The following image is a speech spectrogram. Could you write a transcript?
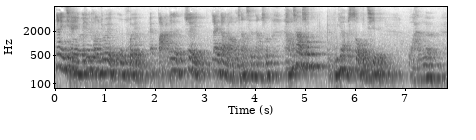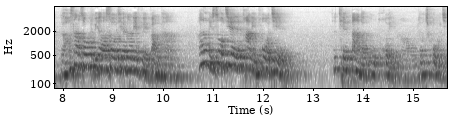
那以前有一些同学会误会，还把这个罪赖到老和尚身上，说老和尚说不要受戒，完了，老和尚说不要受戒，那你诽谤他，他说你受戒怕你破戒，这天大的误会啊！我们都错解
